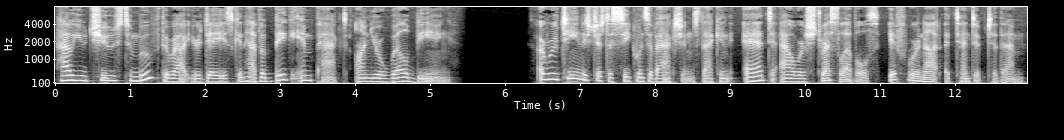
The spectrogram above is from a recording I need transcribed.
How you choose to move throughout your days can have a big impact on your well being. A routine is just a sequence of actions that can add to our stress levels if we're not attentive to them.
